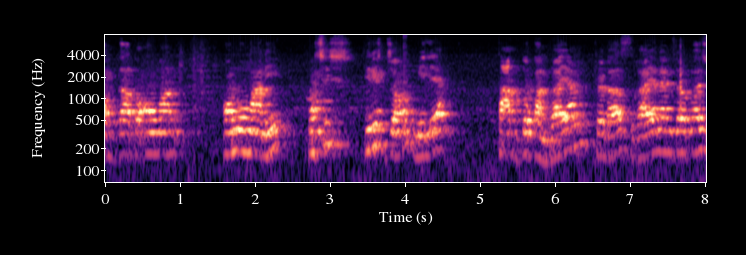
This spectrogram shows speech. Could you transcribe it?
অজ্ঞাত অমান, অনুমানিক পঁচিশ, তিরিশ জন মিলে তার দোকান রায়ান ট্রেডার্স, রায়ান এন্টারপ্রাইজ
